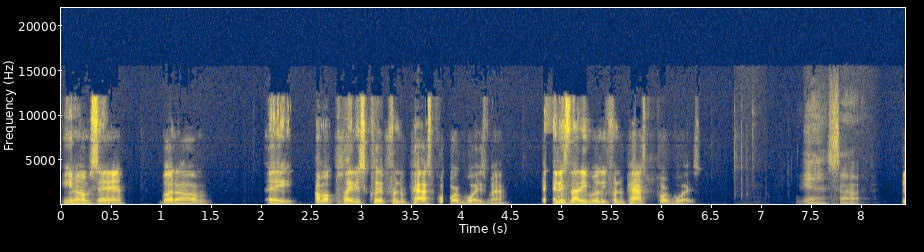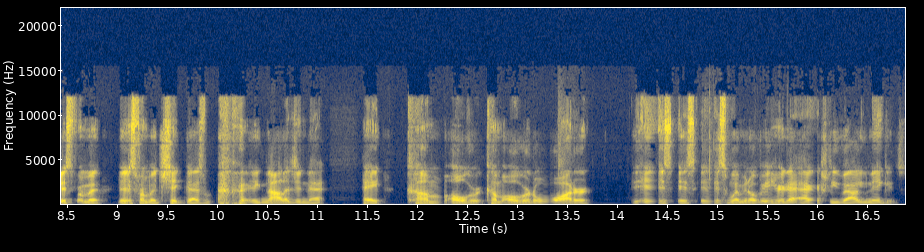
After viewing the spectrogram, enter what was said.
You know what I'm saying? But um, hey, I'm gonna play this clip from the Passport Boys, man. And it's not even really from the Passport Boys. Yeah, so It's from a it's from a chick that's acknowledging that, hey, come over, come over the water. It's it's it's women over here that actually value niggas.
